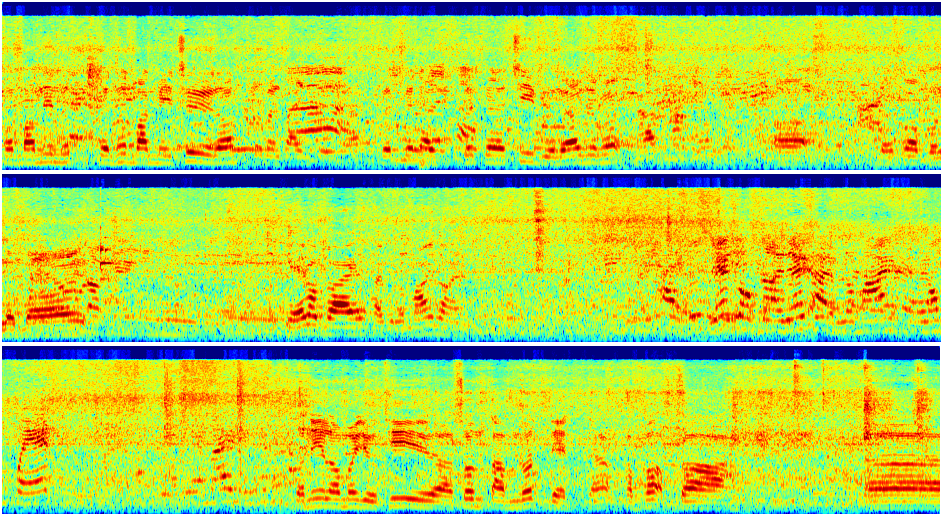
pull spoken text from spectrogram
ทอดมันนี่เป็นทอดมันมีชื่อเนาะ ต้นมันไปจริงครับเป็นเป็นอาเป็นเป็นอาชีพอยู่แล้วใช่ไหมครับอ่าแล้วก็ผลไม้ แกะเราไปขายผลไม้หน่อย เล็กหลบหน่อยได้ขายผลไม้ลองเฟสตอนนี้เรามาอยู่ที่เอ่อส้มตำรสเด็ดนะกระเพาะปลาเอ่อ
